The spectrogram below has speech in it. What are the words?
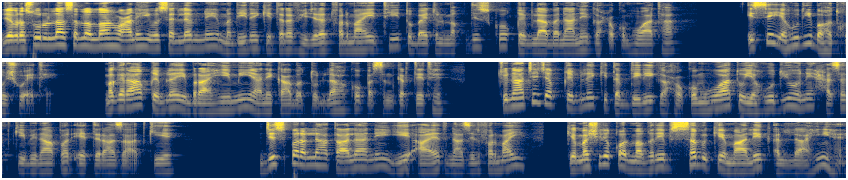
جب رسول اللہ صلی اللہ علیہ وسلم نے مدینہ کی طرف ہجرت فرمائی تھی، تو بیت المقدس کو قبلہ بنانے کا حکم ہوا تھا۔ اس سے یہودی بہت خوش ہوئے تھے۔ مگر آپ قبلہ ابراہیمی یعنی کابت اللہ کو پسند کرتے تھے۔ چنانچہ جب قبلے کی تبدیلی کا حکم ہوا تو یہودیوں نے حسد کی بنا پر اعتراضات کیے۔ جس پر اللہ تعالیٰ نے یہ آیت نازل فرمائی کہ مشرق اور مغرب سب کے مالک اللہ ہی ہیں۔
